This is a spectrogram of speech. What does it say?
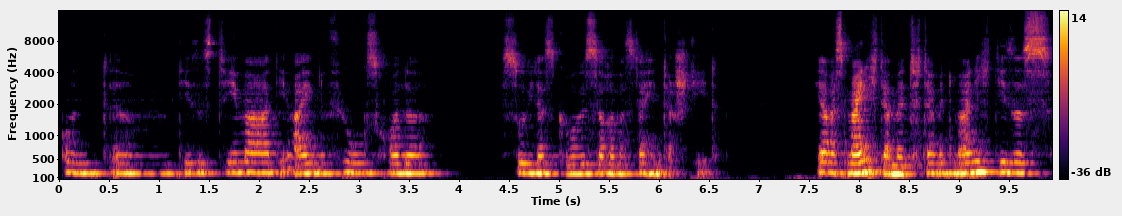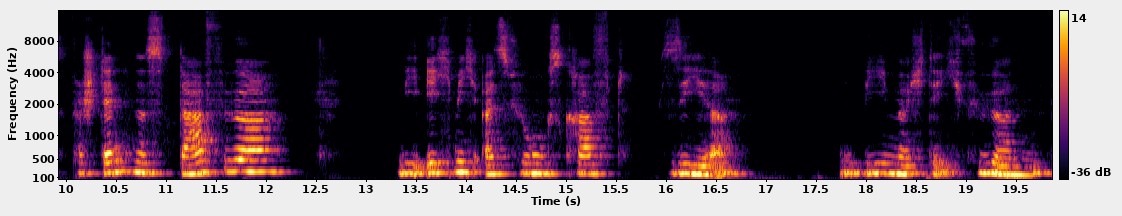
Und ähm, dieses Thema, die eigene Führungsrolle, ist so wie das Größere, was dahinter steht. Ja, was meine ich damit? Damit meine ich dieses Verständnis dafür, wie ich mich als Führungskraft sehe. Wie möchte ich führen?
